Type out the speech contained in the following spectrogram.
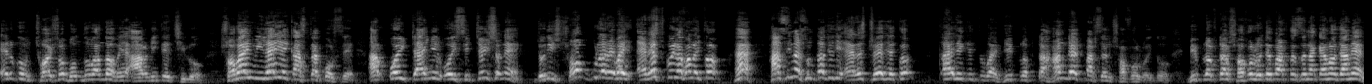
এরকম ছয়শো বন্ধু বান্ধব আর্মিতে ছিল। সবাই মিলাই এই কাজটা করছে। আর ওই টাইমের ওই সিচুয়েশনে যদি সবগুলারে ভাই অ্যারেস্ট করে ফেলাইতো হ্যাঁ হাসিনা সুলতান যদি অ্যারেস্ট হয়ে যেত তাহলে কিন্তু ভাই বিপ্লবটা হান্ড্রেড পার্সেন্ট সফল হইতো। বিপ্লবটা সফল হতে পারতেছে না কেন জানেন?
